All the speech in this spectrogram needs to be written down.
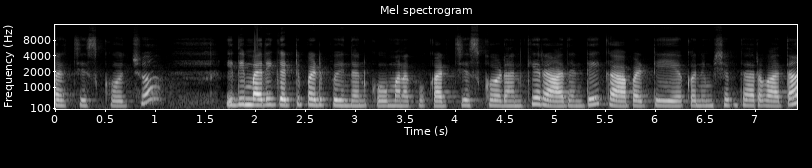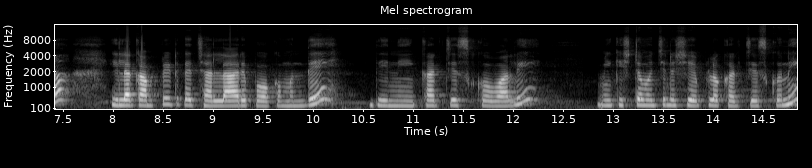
కట్ చేసుకోవచ్చు. ఇది మరీ గట్టి పడిపోయింది అనుకో మనకు కట్ చేసుకోవడానికి రాదండి. కాబట్టి ఒక నిమిషం తర్వాత ఇలా కంప్లీట్గా చల్లారిపోకముందే దీన్ని కట్ చేసుకోవాలి. మీకు ఇష్టం వచ్చిన షేప్లో కట్ చేసుకొని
